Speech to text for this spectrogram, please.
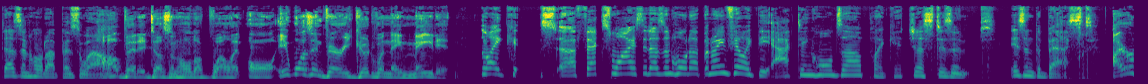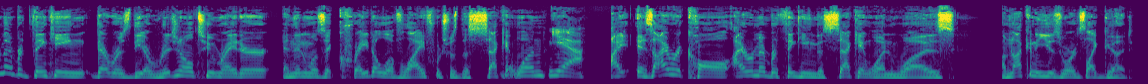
doesn't hold up as well." I'll bet it doesn't hold up well at all. It wasn't very good when they made it. Like effects wise, it doesn't hold up. I don't even feel like the acting holds up. Like it just isn't isn't the best. I remembered thinking there was the original Tomb Raider, and then was it Cradle of Life, which was the second one. Yeah. I, as I recall, I remember thinking the second one was. I'm not going to use words like good.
